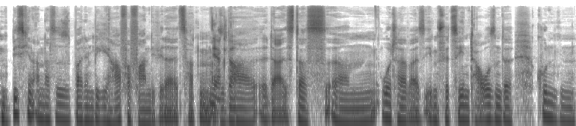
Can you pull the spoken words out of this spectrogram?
Ein bisschen anders ist es bei den BGH-Verfahren, die wir da jetzt hatten. Ja, also da, äh, da ist das ähm, Urteil, weil es eben für Zehntausende Kunden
